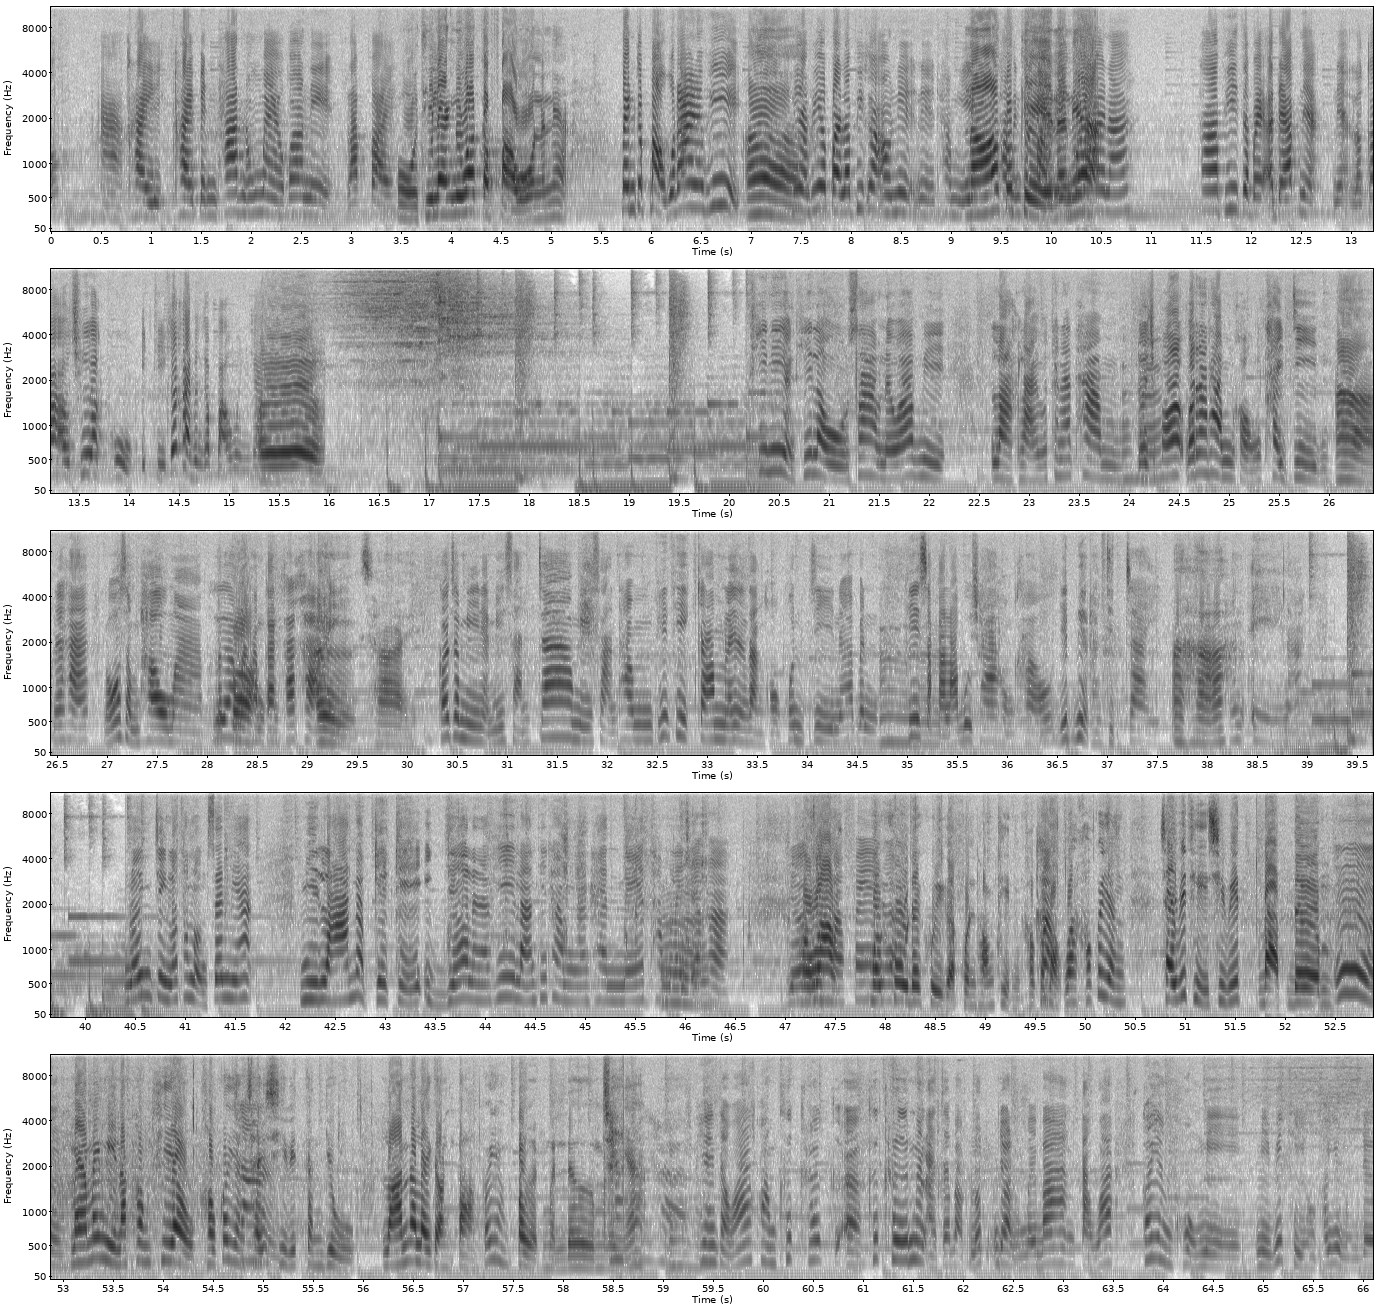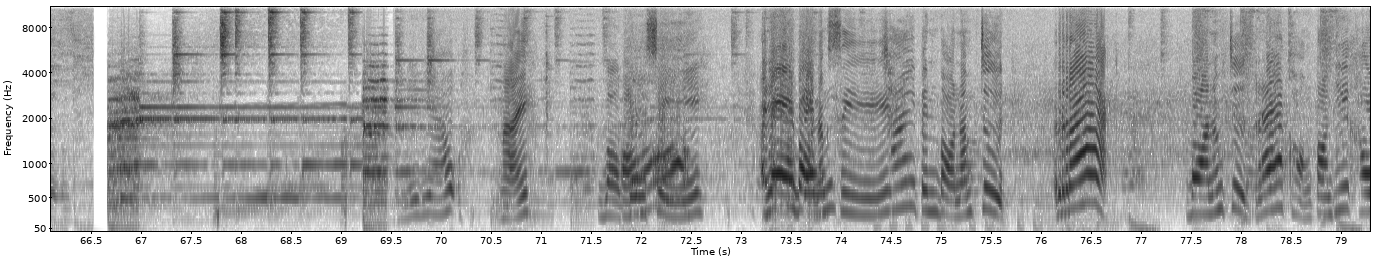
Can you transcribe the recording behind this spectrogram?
อ่าใครใครเป็นทาสน้องแมวก็เนี่ยรับไป โอ้ทีแรกนึกว่ากระเป๋านั้นเนี่ยเป็นกระเป๋าก็ได้นะพี่ เออ เนี่ยพี่เอาไปแล้วพี่ก็เอาเนี่ยเนี่ยทำอย่างนี้เนอะทำป็ก็เก๋นะเนี่ย กรป๋าองได้นะ ถ้าพี่จะไปอัดแอปเนี่ยเนี่ยแล้วก็เอาเชือกผูกอีกทีก็กลายเป็นกระเป๋าเหมือนกัน เออ ที่นี่อย่างที่เราทราบนะว่ามีหลากหลายวัฒนธรรมอือฮึโดยเฉพาะวัฒนธรรมของไทยจีนอ่า นะคะเราก็สำเภามาเพื่อแล้วก็ มาทำการค้าขาย เออใช่ ก็จะมีเนี่ยมีศาลเจ้า มีศาลทำพิธีกรรมอะไรต่างๆ ของคนจีนนะคะเป็นอืม ที่สักการะบูชาของเขายึดเหนี่ยวทางจิตใจ อ่าฮะ นั่นเองนะ แล้วจริงๆ แล้วถนนเส้นเนี้ยมีร้านแบบเก๋ๆอีกเยอะเลยนะพี่ร้านที่ทำงานแฮนด์เมดทำอะไรเงี้ยค่ะ เยอะเพราะว่ามีคาเฟ่เมื่อครู่ด้วยได้คุยกับคนท้องถิ่นเขาก็ค่ะ บอกว่าเขาก็ยังใช้วิถีชีวิตแบบเดิม อืม แม้ไม่มีนักท่องเที่ยวเขาก็ยังใช่ ใช้ชีวิตกันอยู่ ร้านอะไรต่างๆ ก็ยังเปิดเหมือนเดิมอะไรเงี้ยใช่ค่ะเพียงแต่ว่าความคึกครึกเอ่อคึกครื้นมันอาจจะแบบลดหย่อนลงไปบ้าง แต่ว่าก็ยังคงมีมีวิถีของเขาอยู่เหมือนเดิมนี่พี่เอาไหนบ่ออ๋อกงสี อันนี้เป็นบ่อน้ำสี ใช่เป็นบ่อน้ำจืดแรก บ่อน้ำจืดแรกของตอนที่เขา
